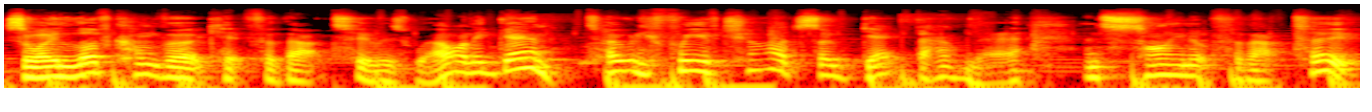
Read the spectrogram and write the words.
so I love ConvertKit for that too, as well. And again, totally free of charge. So get down there and sign up for that too.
